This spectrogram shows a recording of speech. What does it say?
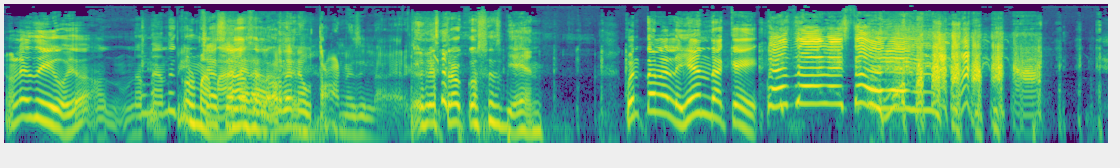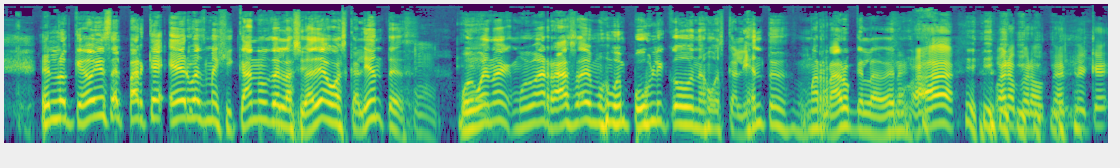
no les digo, yo no me ando con mamadas. a la de neutrones y la verga. Yo les traigo cosas bien. Cuenta la leyenda que Cuenta la historia. en lo que hoy es el Parque Héroes Mexicanos de la ciudad de Aguascalientes. Mm. Muy buena, muy buena raza y muy buen público en Aguascalientes. Más raro que la verga. Ah, bueno, pero el- el que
